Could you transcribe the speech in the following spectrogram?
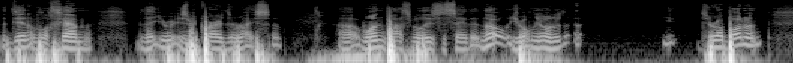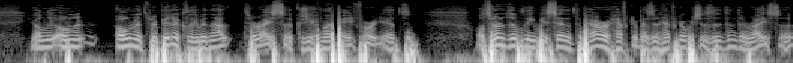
the din of Lachem, that is required deraisa? Uh, one possibility is to say that no, you only own it derabanan. Uh, you only own it, own it rabbinically, but not deraisa, because you have not paid for it yet. Alternatively, we say that the power of hefker beis din hefker, which is the din deraisa,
